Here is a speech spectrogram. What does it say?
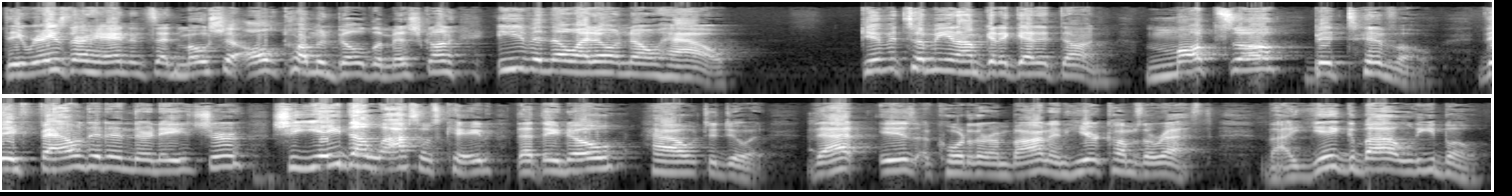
They raised their hand and said, Moshe, I'll come and build the Mishkan, even though I don't know how. Give it to me and I'm going to get it done. Motza bitivo. They found it in their nature. Shiyeda lasos kade that they know how to do it. That is according to the Ramban, and here comes the rest. Vayigba libo.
